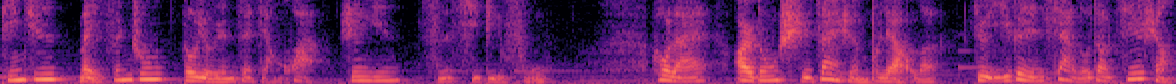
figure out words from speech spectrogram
平均每分钟都有人在讲话，声音此起彼伏。后来二东实在忍不了了，就一个人下楼到街上。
